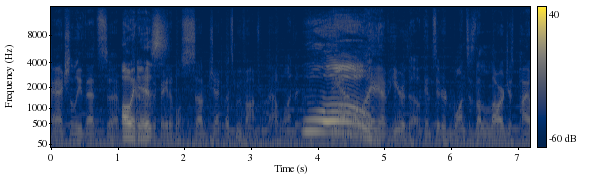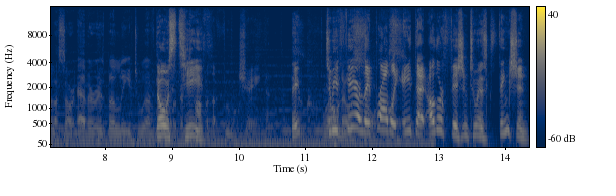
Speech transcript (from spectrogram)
Actually, that's uh, Oh, it is a debatable subject. Let's move on from that one. Whoa! The animal I have here, though, considered once as the largest pliosaur ever, is believed to have Those at the teeth. top of the food chain. They, to be fair, they probably ate that other fish into extinction.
